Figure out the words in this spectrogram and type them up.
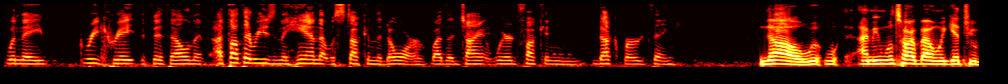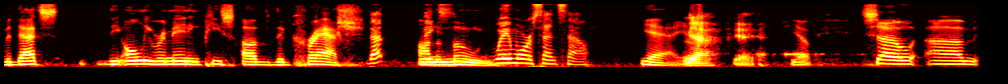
when they recreate the fifth element, I thought they were using the hand that was stuck in the door by the giant weird fucking duckbird thing. No, I mean we'll talk about it when we get to it, but that's the only remaining piece of the crash That on the moon. way more sense now. Yeah, yeah. Yeah, yeah, yeah. Yep. So, um,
